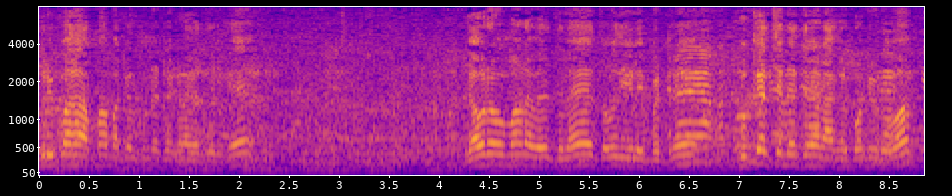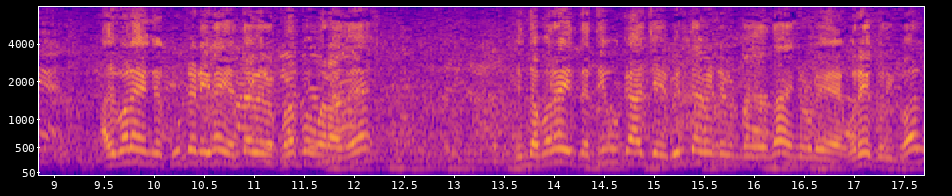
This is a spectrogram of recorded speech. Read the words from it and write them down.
குறிப்பாக அம்மா மக்கள் முன்னேற்ற கழகத்திற்கு கௌரவமான விதத்தில் தொகுதிகளை பெற்று குக்கர் சின்னத்தில் நாங்கள் போட்டியிடுவோம். அதுபோல எங்கள் கூட்டணியில் எந்தவித குழப்பமும் வராது. இந்த முறை இந்த திமுக ஆட்சியை வீழ்த்த வேண்டும் என்பதுதான் எங்களுடைய ஒரே குறிக்கோள்.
